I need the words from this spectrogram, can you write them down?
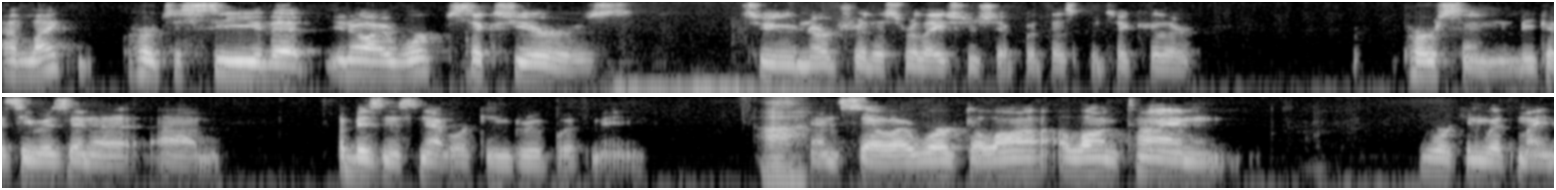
I'd like her to see that you know I worked six years to nurture this relationship with this particular person because he was in a um, a business networking group with me. Ah, And so I worked a long, a long time working with my,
